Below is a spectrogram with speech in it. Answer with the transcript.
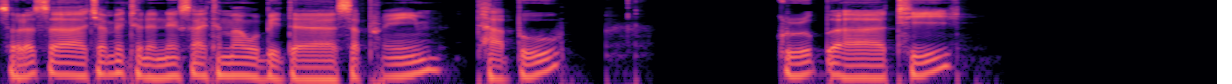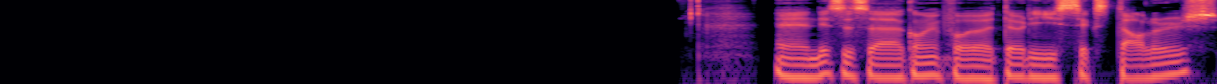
So let's uh, jump into the next item. Uh, will be the Supreme Taboo Group uh, T. And this is uh, going for $36.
